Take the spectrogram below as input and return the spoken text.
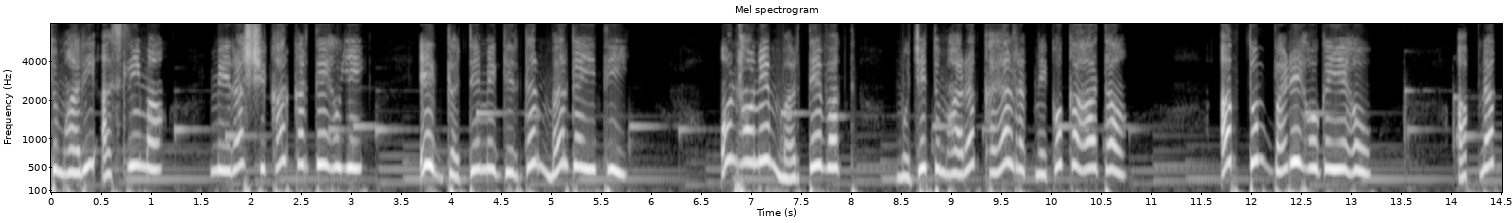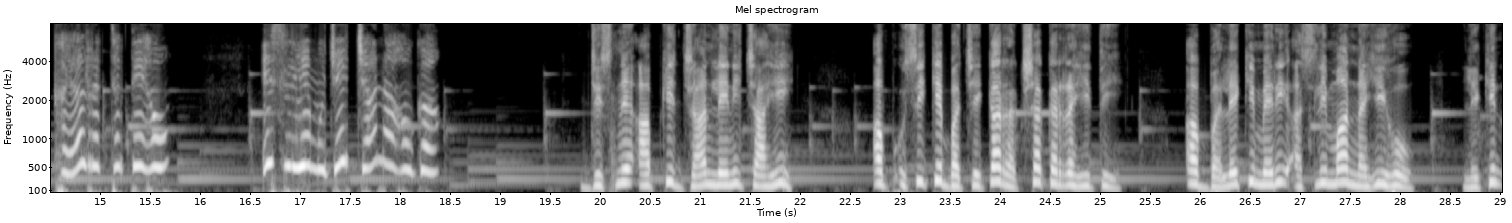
तुम्हारी असली माँ मेरा शिकार करते हुए एक गड्ढे में गिरकर मर गई थी। उन्होंने मरते वक्त मुझे तुम्हारा ख्याल रखने को कहा था। अब तुम बड़े हो गए हो। अपना ख्याल रख सकते हो। इसलिए मुझे जाना होगा। जिसने आपकी जान लेनी चाही अब उसी के बच्चे का रक्षा कर रही थी। अब भले कि मेरी असली माँ नहीं हो, लेकिन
